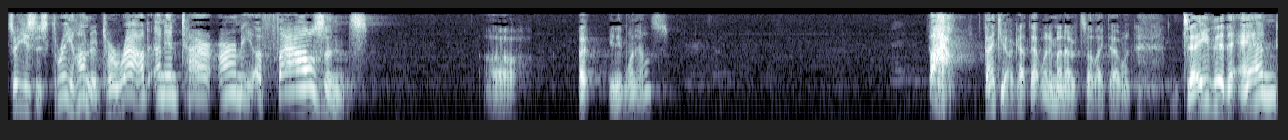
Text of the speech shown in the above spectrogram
So he uses 300 to rout an entire army of thousands. Uh, uh, anyone else? Ah, thank you. I got that one in my notes. I like that one. David and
